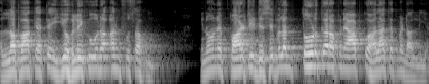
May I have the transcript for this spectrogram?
اللہ پاک کہتے ہیں یو لکھون انفسم انہوں نے پارٹی ڈسپلن توڑ کر اپنے آپ کو ہلاکت میں ڈال لیا۔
